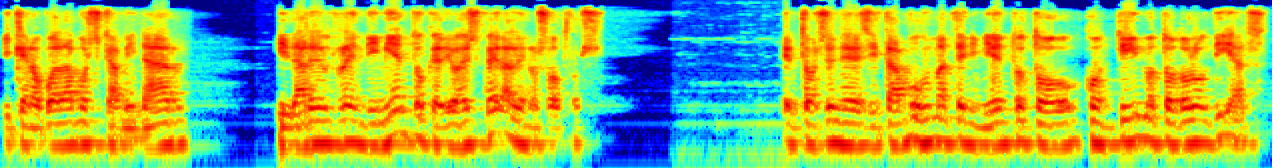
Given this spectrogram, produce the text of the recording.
y que no podamos caminar y dar el rendimiento que Dios espera de nosotros. Entonces necesitamos un mantenimiento todo, continuo todos los días.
